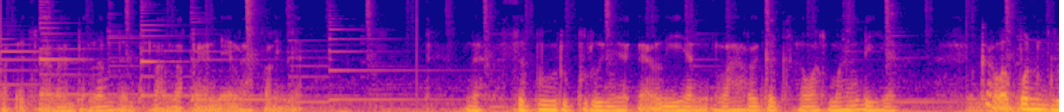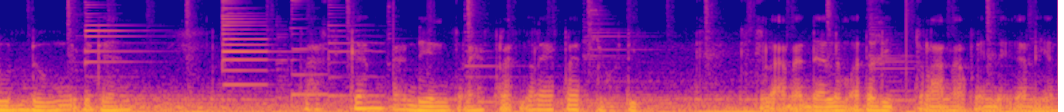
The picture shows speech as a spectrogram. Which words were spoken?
pakai celana dalam dan celana pendek lah paling ya nah seburu-burunya kalian lari ke kamar mandi ya. Kalaupun gelundung gitu kan pasti kan ada yang lepet lepet tuh di, celana dalam atau di celana pendek kalian.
